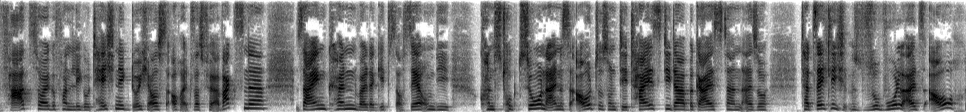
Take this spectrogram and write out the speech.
Fahrzeuge von Lego Technik durchaus auch etwas für Erwachsene sein können, weil da geht es auch sehr um die Konstruktion eines Autos und Details, die da begeistern. Also tatsächlich sowohl als auch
